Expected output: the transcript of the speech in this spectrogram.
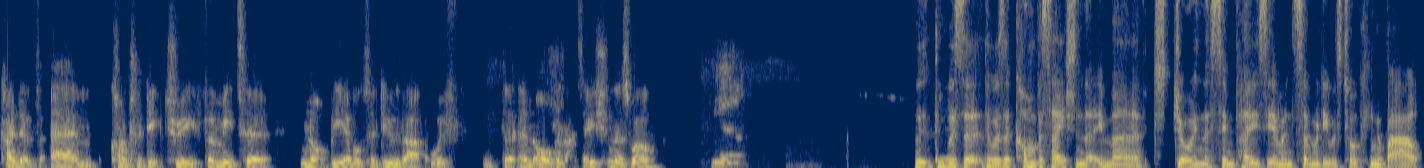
kind of um contradictory for me to not be able to do that with the, an organization as well. Yeah. There was a there was a conversation that emerged during the symposium, and somebody was talking about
